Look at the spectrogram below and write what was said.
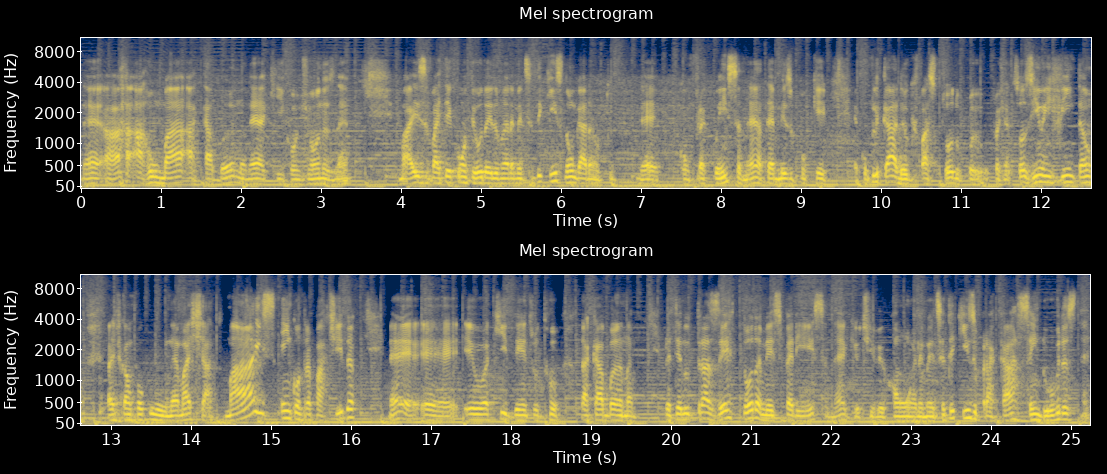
né, a, a arrumar a cabana, né, aqui com o Jonas, né? Mas vai ter conteúdo aí do Elemento 115, não garanto, né, com frequência, né? Até mesmo porque é complicado, eu que faço todo o projeto sozinho, enfim, então vai ficar um pouco né, mais chato. Mas, em contrapartida, né, é, eu aqui dentro do, da cabana pretendo trazer toda a minha experiência, né, que eu tive com o Elemento 115 para cá, sem dúvidas, né?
